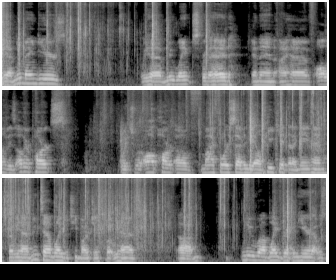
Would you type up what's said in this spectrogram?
We have new main gears. We have new links for the head. And then I have all of his other parts, which were all part of my 470 LP kit that I gave him. So we have new tail blades, which he barches, but we have um, new uh, blade grip in here that was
